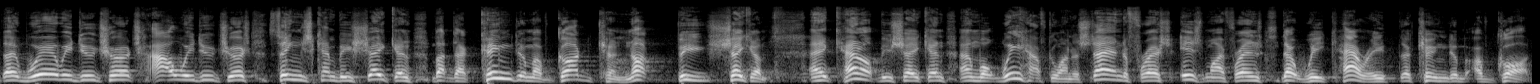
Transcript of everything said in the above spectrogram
That where we do church, how we do church, things can be shaken, but the kingdom of God cannot be shaken. And it cannot be shaken. And what we have to understand afresh is, my friends, that we carry the kingdom of God.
